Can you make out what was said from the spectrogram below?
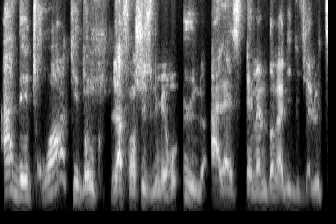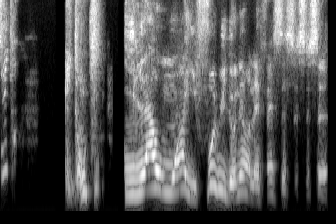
à Détroit, qui est donc la franchise numéro une à l'Est et même dans la Ligue via le titre. Et donc, il a au moins, il faut lui donner en effet cette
